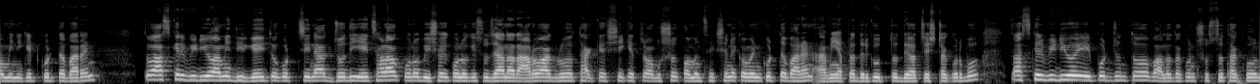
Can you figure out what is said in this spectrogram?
কমিউনিকেট করতে পারেন। তো আজকের ভিডিও আমি দীর্ঘায়িত করছি না। যদি এছাড়াও কোনো বিষয় কোনো কিছু জানার আরও আগ্রহ থাকে, সেক্ষেত্রে অবশ্যই কমেন্ট সেকশনে কমেন্ট করতে পারেন। আমি আপনাদেরকে উত্তর দেওয়ার চেষ্টা করব। তো আজকের ভিডিও এই পর্যন্ত। ভালো থাকুন, সুস্থ থাকুন।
